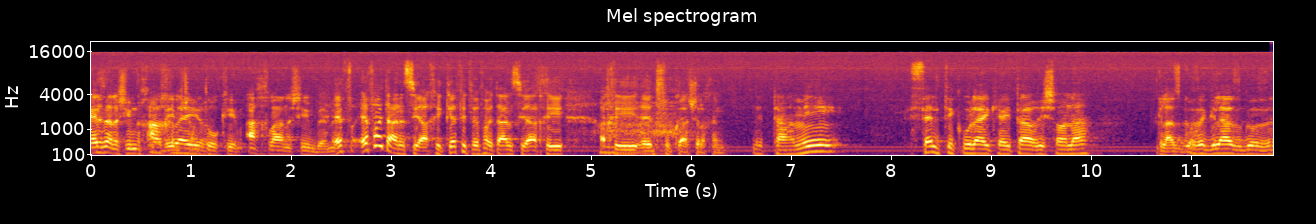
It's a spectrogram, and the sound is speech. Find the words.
איזה אנשים נחמדים שם, טורקים. אחלה אנשים, באמת. איפה הייתה הנסיעה הכי כיפית ואיפה הייתה הנסיעה הכי אה, דפוקה שלכם? לטעמי, סלטיק אולי, כי הייתה הראשונה. גלסגו. זה גלסגו, זה...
